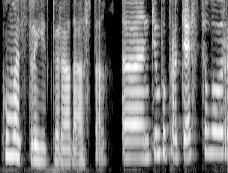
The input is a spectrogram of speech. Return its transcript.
Cum ați trăit perioada asta? În timpul protestelor,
